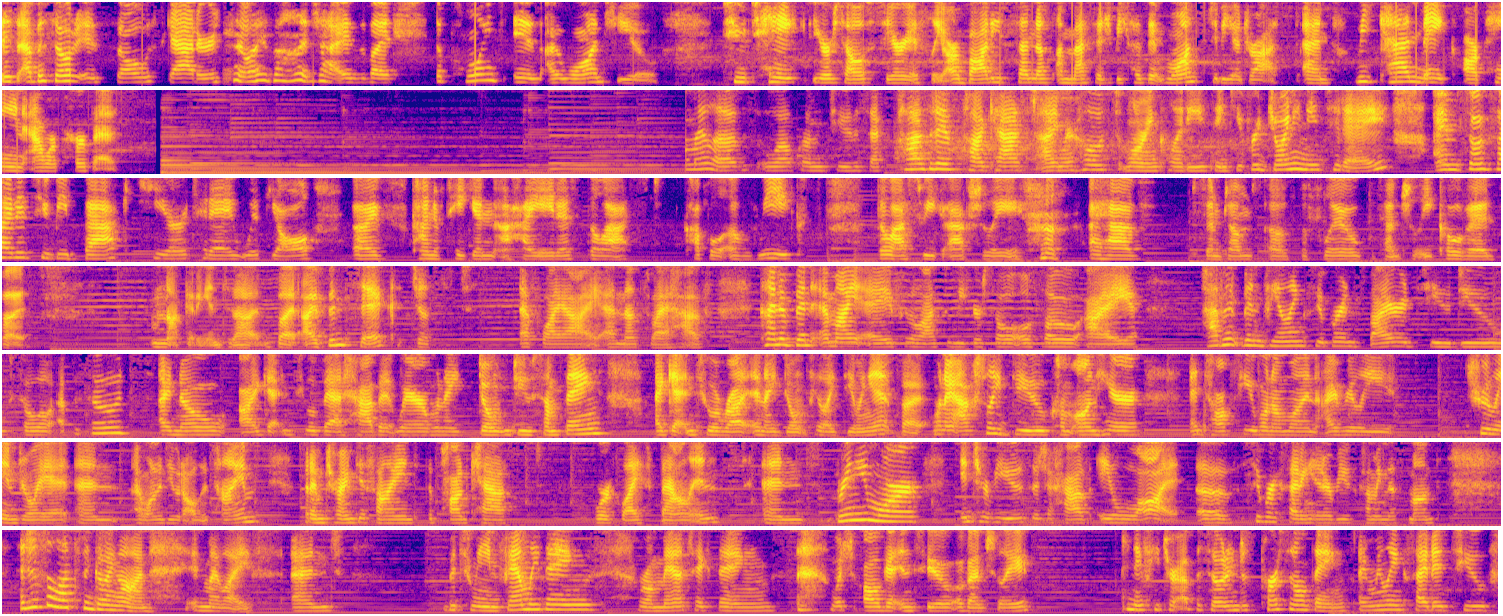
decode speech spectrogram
This episode is so scattered, so I apologize. But the point is, I want you to take yourself seriously. Our bodies send us a message because it wants to be addressed, and we can make our pain our purpose. My loves, welcome to the Sex Positive podcast. I'm your host, Lauren Colletti. Thank you for joining me today. I'm so excited to be back here today with y'all. I've kind of taken a hiatus the last couple of weeks. The last week, actually, I have symptoms of the flu, potentially COVID, but I'm not getting into that. But I've been sick, just FYI, and that's why I have kind of been MIA for the last week or so. Also, I haven't been feeling super inspired to do solo episodes. I know I get into a bad habit where when I don't do something, I get into a rut and I don't feel like doing it. But when I actually do come on here and talk to you one on one, I really truly enjoy it and I want to do it all the time but I'm trying to find the podcast work life balance and bring you more interviews, which I have a lot of super exciting interviews coming this month. And just a lot's been going on in my life. And between family things, romantic things, which I'll get into eventually in a future episode, and just personal things, I'm really excited to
